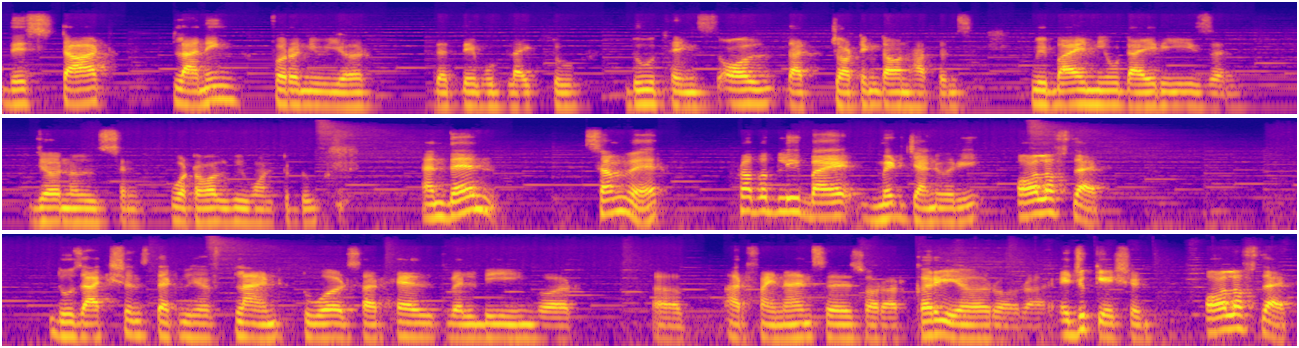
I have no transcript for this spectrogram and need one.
They start planning for a new year that they would like to do things. All that jotting down happens. We buy new diaries and journals and what all we want to do and then somewhere, probably by mid January, all of that, those actions that we have planned towards our health, well being, or uh, our finances, or our career, or our education, all of that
